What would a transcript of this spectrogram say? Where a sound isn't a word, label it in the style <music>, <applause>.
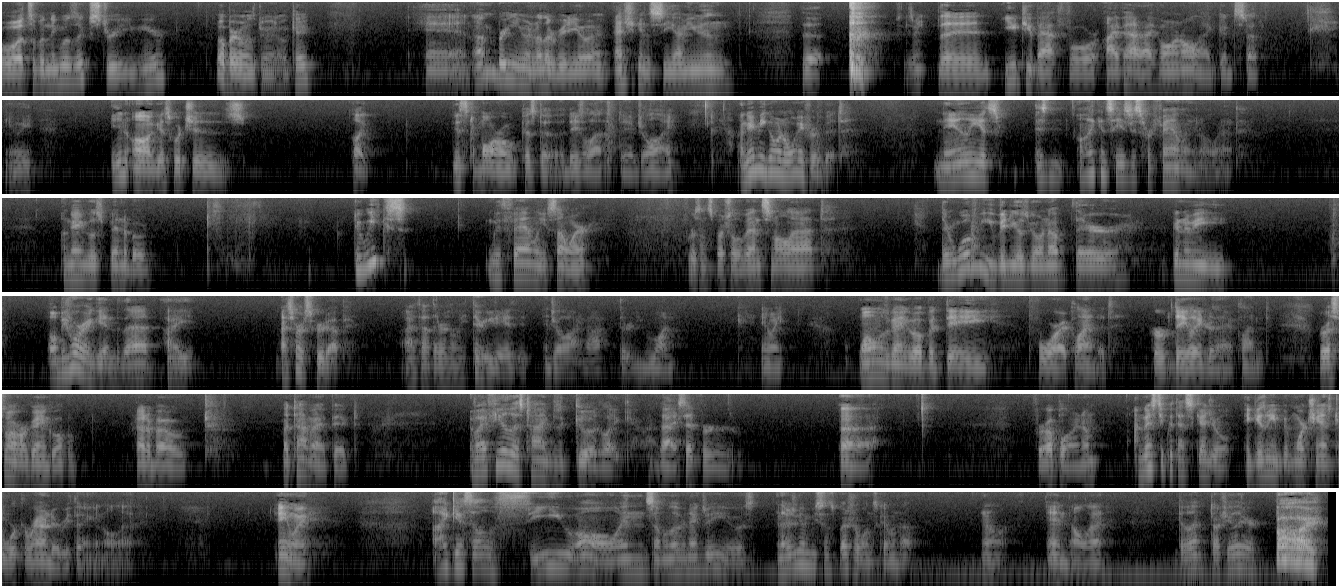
what's up, Enigmas Extreme here. Hope everyone's doing okay. And I'm bringing you another video. As you can see, I'm using the <coughs> excuse me the YouTube app for iPad, iPhone, and all that good stuff. Anyway, in August, which is like this tomorrow, because the day's the last day of July, I'm gonna be going away for a bit. Namely, it's isn't all I can say is just for family and all that. I'm gonna go spend about two weeks with family somewhere for some special events and all that. There will be videos going up. They're gonna be. Well, before I get into that, I I sort of screwed up. I thought there was only 30 days in July, not 31. Anyway, one was going to go up a day before I planned it, or a day later than I planned it. The rest of them are going to go up at about the time I picked. If I feel this time is good, like that I said for uh, for uploading them, I'm gonna stick with that schedule. It gives me a bit more chance to work around everything and all that. Anyway, I guess I'll see you all in some of the next videos. And there's gonna be some special ones coming up. You know, and all that. Until then, talk to you later. Bye!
